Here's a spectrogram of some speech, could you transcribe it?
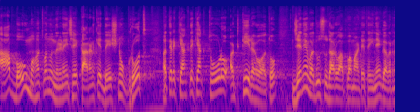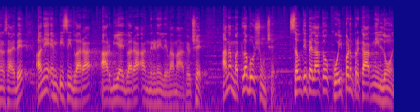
આ બહુ મહત્વનો નિર્ણય છે, કારણ કે દેશનો ગ્રોથ અત્યારે ક્યાંક ને ક્યાંક થોડો અટકી રહ્યો હતો, જેને વધુ સુધારો આપવા માટે થઈને ગવર્નર સાહેબે અને એમપીસી દ્વારા આરબીઆઈ દ્વારા આ નિર્ણય લેવામાં આવ્યો છે. આના મતલબો શું છે? સૌથી પહેલાં તો કોઈ પણ પ્રકારની લોન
